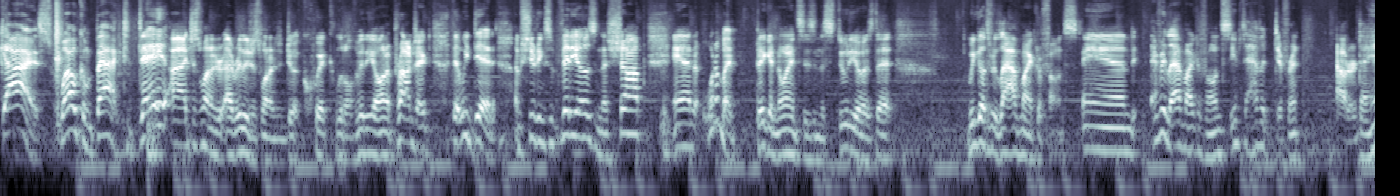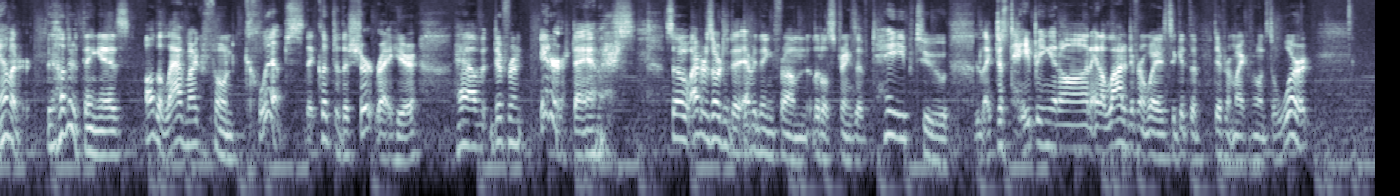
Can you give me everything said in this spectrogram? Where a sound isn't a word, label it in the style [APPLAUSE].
Guys, welcome back. Today, I just wanted to, I really just wanted to do a quick little video on a project that we did. I'm shooting some videos in the shop, and one of my big annoyances in the studio is that we go through lav microphones, and every lav microphone seems to have a different outer diameter. The other thing is, all the lav microphone clips that clip to the shirt right here have different inner diameters. So I've resorted to everything from little strings of tape to like just taping it on and a lot of different ways to get the different microphones to work.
